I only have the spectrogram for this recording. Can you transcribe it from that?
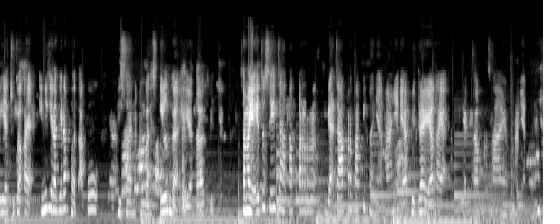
lihat juga kayak ini kira-kira buat aku bisa nambah skill nggak ya? Gitu sama ya itu sih caper nggak caper tapi banyak nanya ya beda ya kayak yang caper saya yang banyak nanya.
